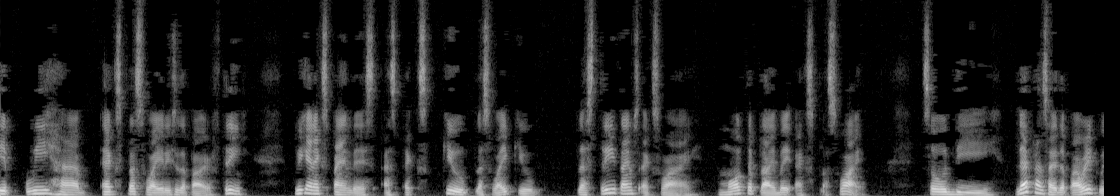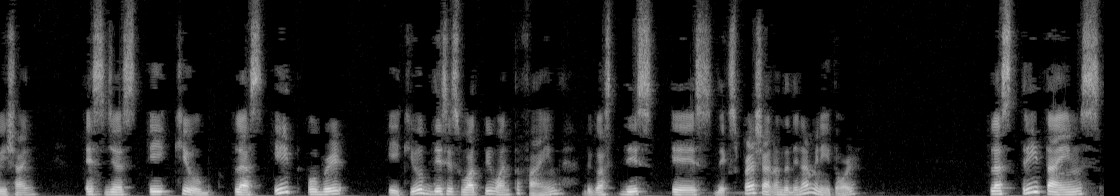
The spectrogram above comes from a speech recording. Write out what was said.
if we have x plus y raised to the power of 3, we can expand this as x cubed plus y cubed plus 3 times xy multiplied by x plus y. So the left-hand side of our equation is just a cube plus 8 over a cube. This is what we want to find because this is the expression on the denominator plus 3 times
